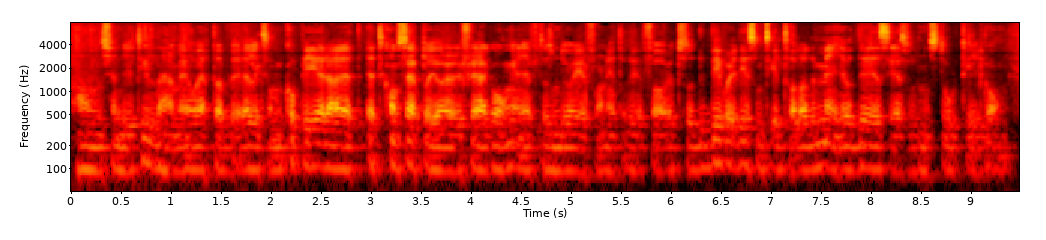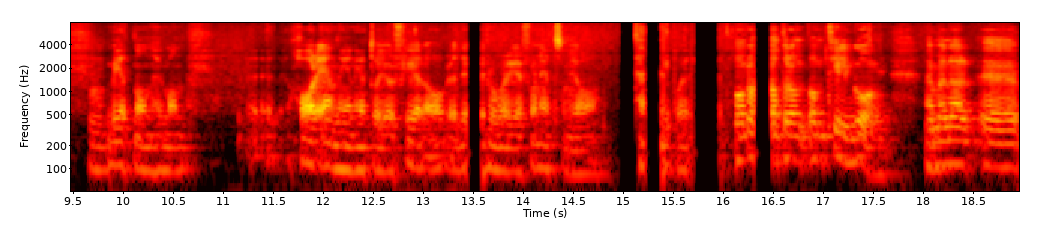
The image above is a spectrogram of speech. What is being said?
han kände ju till det här med att etablera, liksom kopiera ett, ett koncept och göra det flera gånger eftersom du har erfarenhet av det förut. Så det, det var ju det som tilltalade mig och det ser jag som en stor tillgång. Vet någon hur man eh, har en enhet och gör flera av det, det är Bror erfarenhet som jag tänker på. Om vi pratar om, om tillgång. Jag menar, eh,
